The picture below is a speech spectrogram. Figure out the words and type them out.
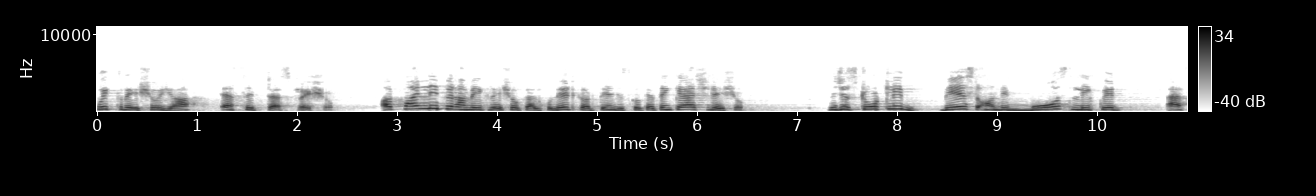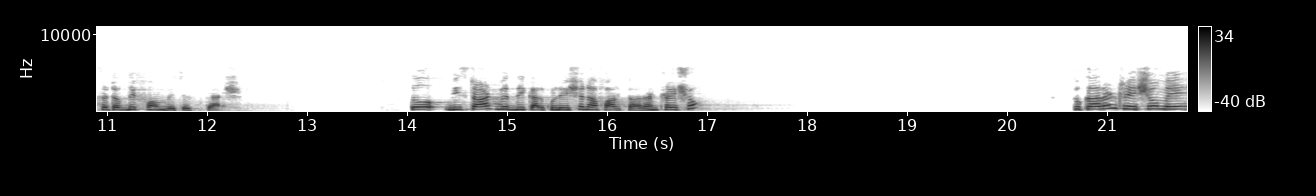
کوک ریشو یا ایسڈ ٹیسٹ ریشو اور فائنلی پھر ہم ایک ریشو کیلکولیٹ کرتے ہیں جس کو کہتے ہیں cash ratio which is totally based on the most liquid asset of the firm which is cash تو we start with the calculation of our current ratio تو کرنٹ ریشو میں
